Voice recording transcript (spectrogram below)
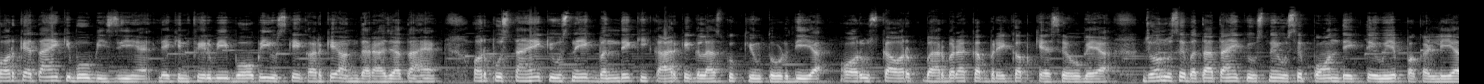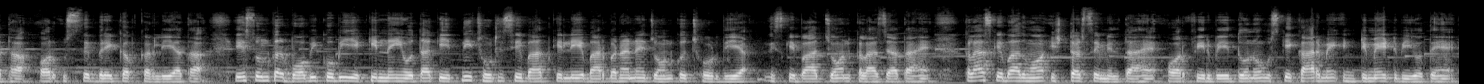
और कहता है कि वो बिज़ी है, लेकिन फिर भी बॉबी उसके घर के अंदर आ जाता है और पूछता है कि उसने एक बंदे की कार के ग्लास को क्यों तोड़ दिया और उसका और बारबरा का ब्रेकअप कैसे हो गया। जॉन उसे बताता है कि उसने उसे पौन देखते हुए पकड़ लिया था और उससे ब्रेकअप कर लिया था। ये सुनकर बॉबी को भी यकीन नहीं होता कि इतनी छोटी सी बात के लिए बारबरा ने जॉन को छोड़ दिया। इसके बाद जॉन क्लास जाता है। क्लास के बाद वहाँ स्टर से मिलता है और फिर वे दोनों उसके कार में इंटीमेट भी होते हैं।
